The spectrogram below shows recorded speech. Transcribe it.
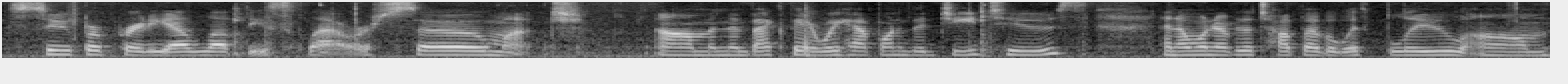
Super pretty. I love these flowers so much. Um, and then back there we have one of the G2s. And I went over the top of it with blue um,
